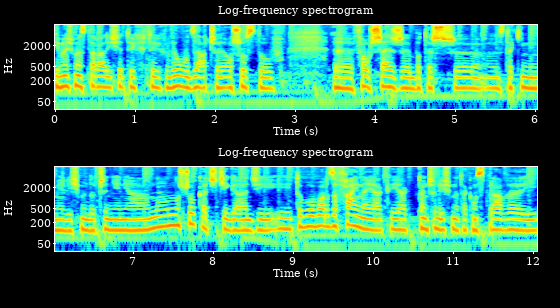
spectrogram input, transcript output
i myśmy starali się tych, tych wyłudzaczy, oszustów, y, fałszerzy, bo też y, z takimi mieliśmy do czynienia, no, no szukać, ścigać i, i to było bardzo fajne, jak, jak kończyliśmy taką sprawę i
